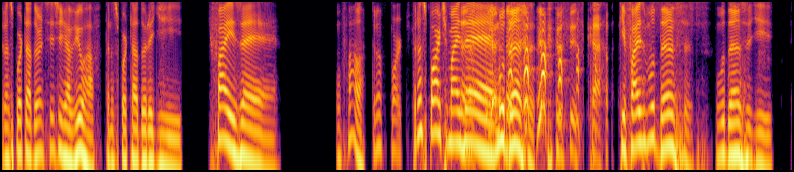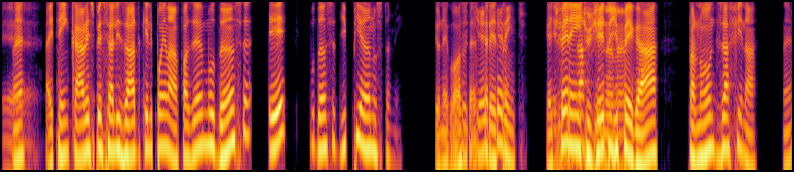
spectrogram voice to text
transportador, não sei se você já viu, Rafa, transportadora de que faz é como fala? Transporte. Transporte, mas é mudança, Esses caras. que faz mudanças, mudança de É. Né? Aí tem cara especializado que ele põe lá, fazendo mudança e mudança de pianos também. O negócio Porque é é, treta. diferente. É Ele diferente o desafina, jeito de né? pegar pra não desafinar, né?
